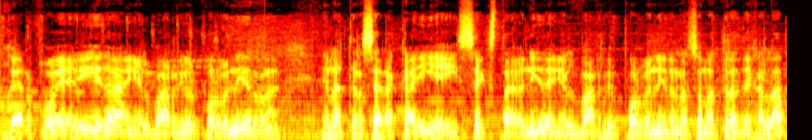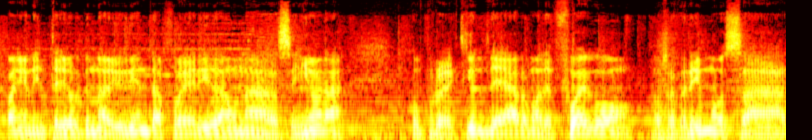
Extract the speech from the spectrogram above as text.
mujer fue herida en el barrio El Porvenir, en la tercera calle y sexta avenida en el barrio El Porvenir, en la zona 3 de Jalapa, en el interior de una vivienda fue herida una señora con proyectil de arma de fuego. Nos referimos a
